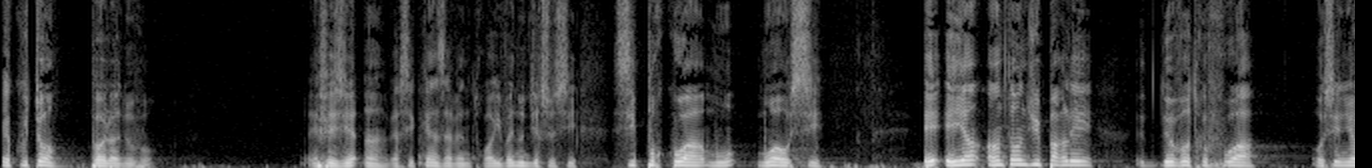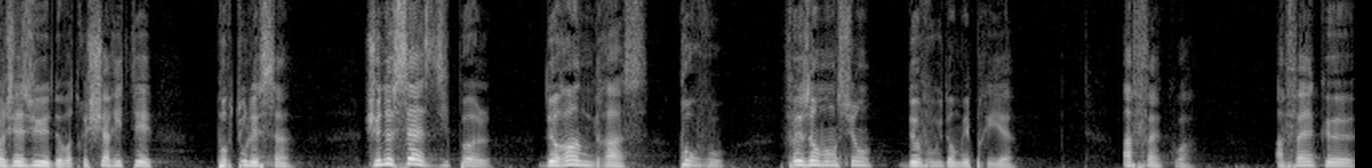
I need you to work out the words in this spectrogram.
Écoutons Paul à nouveau. Éphésiens 1, versets 15 à 23, il va nous dire ceci. Si pourquoi moi aussi, et ayant entendu parler de votre foi au Seigneur Jésus, de votre charité pour tous les saints, je ne cesse, dit Paul, de rendre grâce pour vous, faisant mention de vous dans mes prières. Afin quoi? Afin que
